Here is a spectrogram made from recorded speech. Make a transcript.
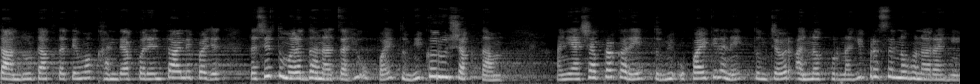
तांदूळ टाकता तेव्हा खांद्यापर्यंत आले पाहिजेत तसेच तुम्हाला धनाचाही उपाय तुम्ही करू शकता. आणि अशा प्रकारे तुम्ही उपाय केल्याने तुमच्यावर अन्नपूर्णाही प्रसन्न होणार आहे.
